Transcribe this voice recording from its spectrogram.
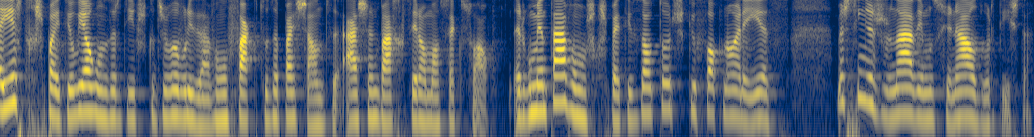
A este respeito, eu vi alguns artigos que desvalorizavam o facto da paixão de Aschenbach ser homossexual. Argumentavam os respectivos autores que o foco não era esse, mas sim a jornada emocional do artista.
